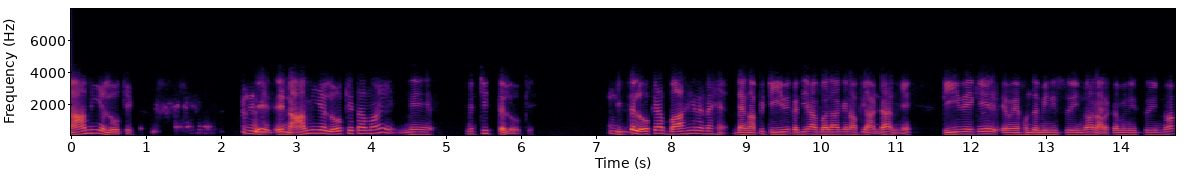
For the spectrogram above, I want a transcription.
නාමීය ලෝකෙක. ඒ නාමීය ලෝකේ තමයි මේ මේ චිත්ත ලෝකේ. චිත්ත ලෝකයක් බාහිර නැහැ. දැන් අපි ටීවී එක දිහා බලාගෙන අපි අඬන්නේ ටීවී එකේ හොඳ මිනිස්සු ඉන්නවා නරක මිනිස්සු ඉන්නවා.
